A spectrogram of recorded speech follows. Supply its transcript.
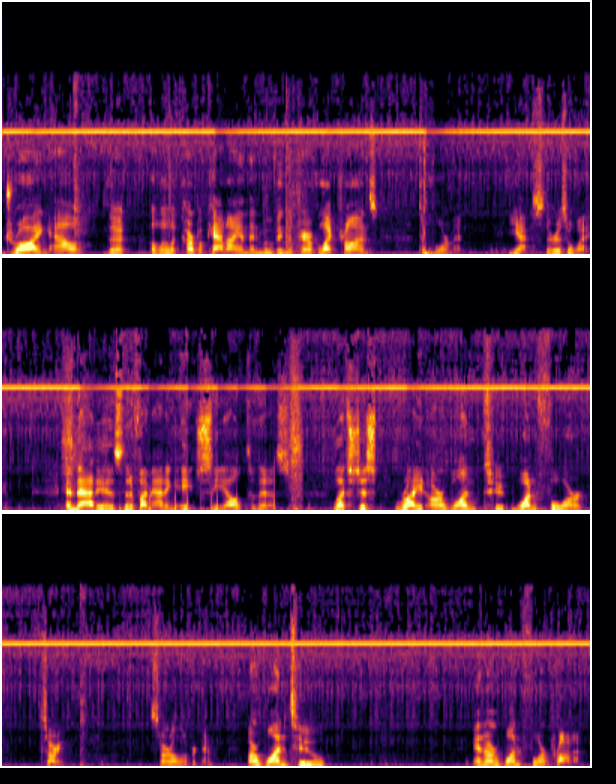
drawing out the allylic carbocation, then moving the pair of electrons to form it? Yes, there is a way. And that is that if I'm adding HCl to this, let's just write our 1, 2, 1, 4, sorry, start all over again. Our 1, 2, and our 1, 4 product.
